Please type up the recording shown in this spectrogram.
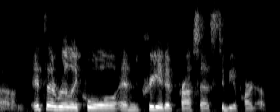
um, it's a really cool and creative process to be a part of.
